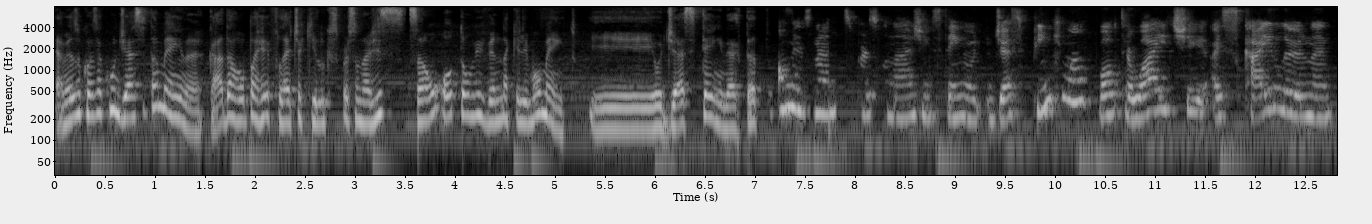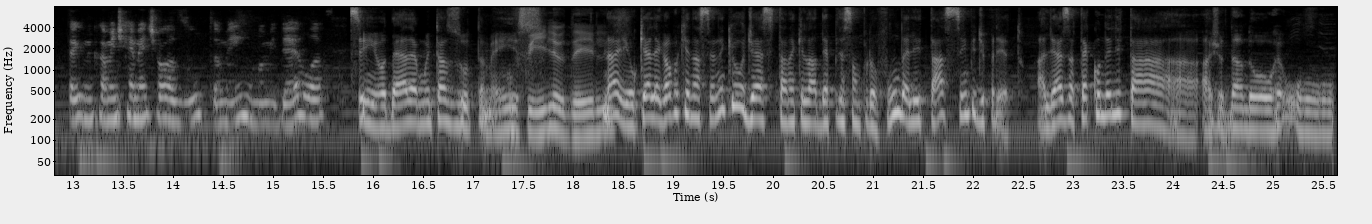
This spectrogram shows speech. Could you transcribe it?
É a mesma coisa com o Jesse também, né? Cada roupa reflete aquilo que os personagens são ou estão vivendo naquele momento. E o Jesse tem, né? Tanto... Homens, né? Os personagens tem o Jesse Pinkman, Walter White, a Skyler, né? Tecnicamente remete ao azul também, o nome dela. Sim, o dela é muito azul também, o isso. filho dele. Não, e o que é legal porque na cena que o Jesse tá naquela depressão profunda, ele tá sempre de preto. Aliás, até quando ele tá ajudando o, o,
